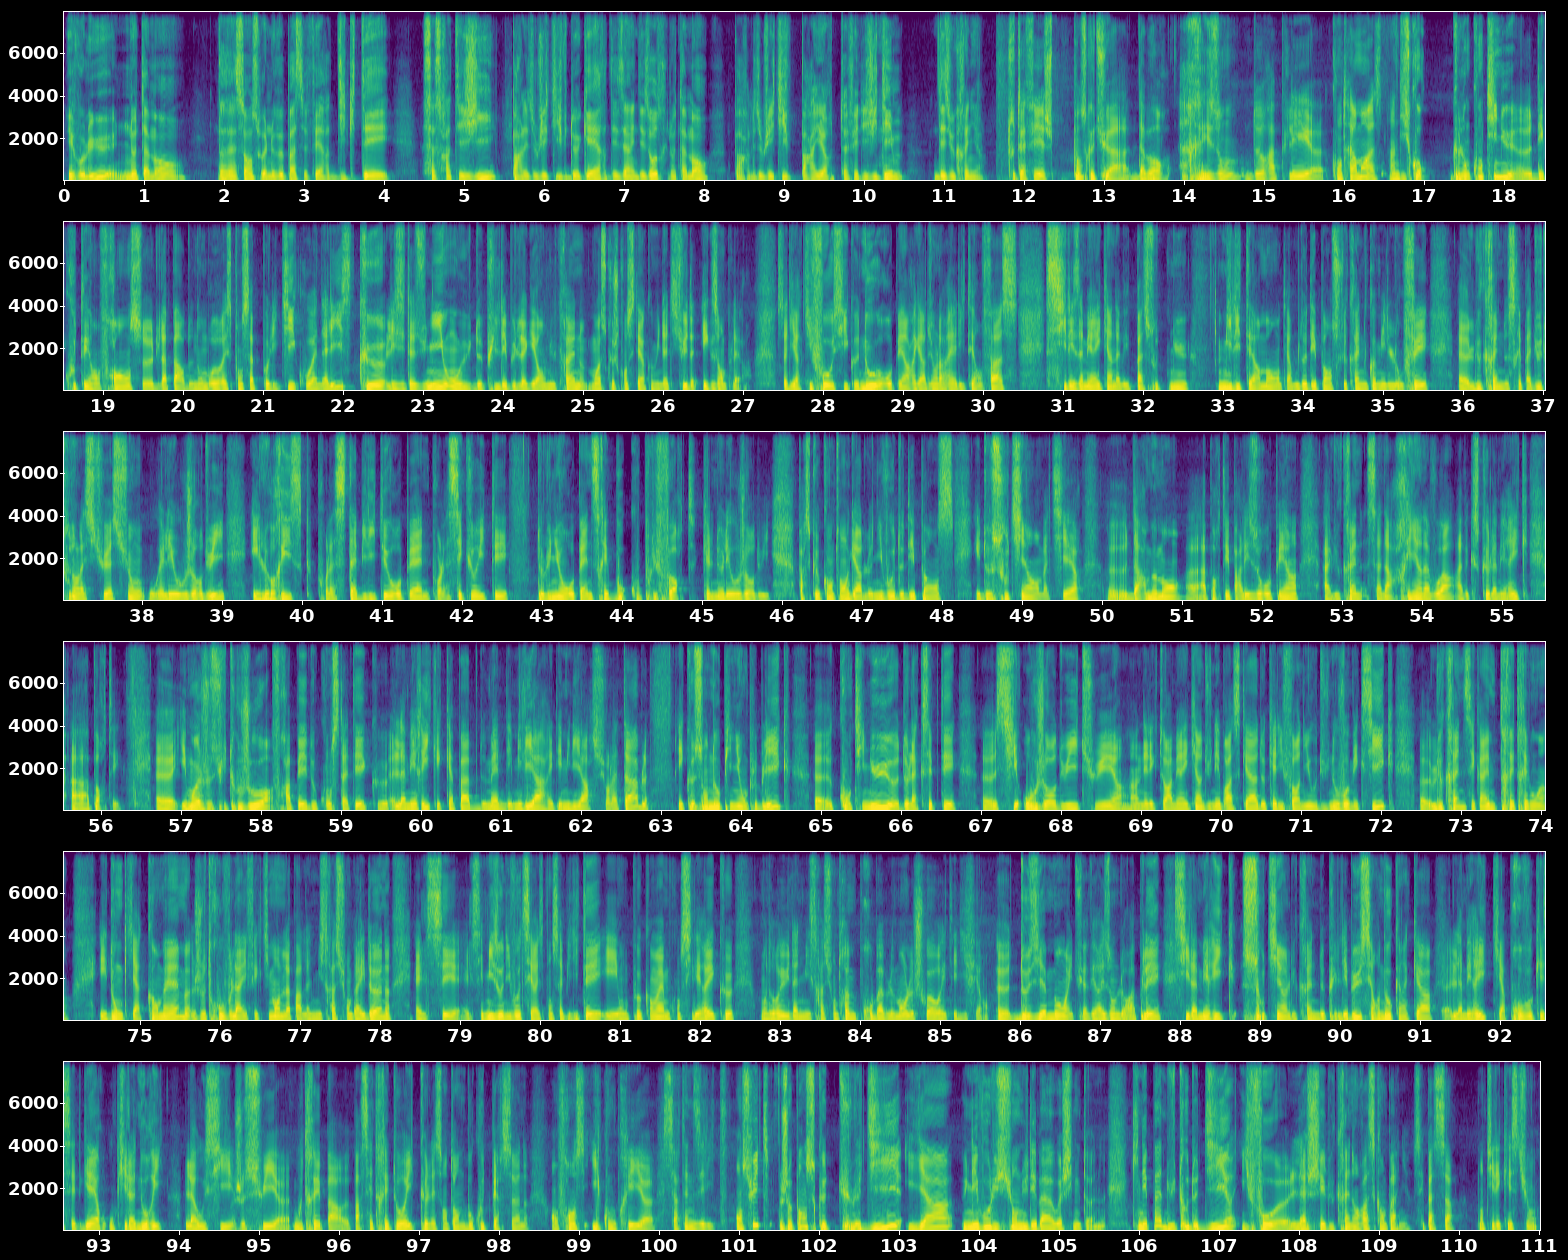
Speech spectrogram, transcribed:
évolue notamment dans un sens où elle ne veut pas se faire dicter sa stratégie par les objectifs de guerre des uns et des autres, et notamment par les objectifs par ailleurs tout à fait légitimes des Ukrainiens. Tout à fait. Je pense que tu as d'abord raison de rappeler, euh, contrairement à un discours que l'on continue euh, d'écouter en France euh, de la part de nombreux responsables politiques ou analystes, que les États-Unis ont eu depuis le début de la guerre en Ukraine, moi ce que je considère comme une attitude exemplaire. C'est-à-dire qu'il faut aussi que nous, Européens, regardions la réalité en face. Si les Américains n'avaient pas soutenu militairement en termes de dépenses l'Ukraine comme ils l'ont fait, euh, l'Ukraine ne serait pas du tout dans la situation où elle est aujourd'hui et le risque pour la stabilité européenne, pour la sécurité de l'Union européenne serait beaucoup plus forte qu'elle ne l'est aujourd'hui. Parce que quand on regarde le niveau de dépenses et de soutien en matière euh, d'armement euh, apporté par les Européens à l'Ukraine, ça n'a rien à voir avec ce que l'Amérique a apporté. et moi, je suis toujours frappé de constater que l'Amérique est capable de mettre des milliards et des milliards sur la table et que son opinion publique euh, continue de l'accepter. Euh, si aujourd'hui tu es un, électeur américain du Nebraska, de Californie ou du Nouveau-Mexique, euh, l'Ukraine c'est quand même très très loin. Et donc il y a quand même, je trouve là effectivement de la part de l'administration Biden, elle s'est elle s'est mise au niveau de ses responsabilités et on peut quand même considérer que on aurait eu une administration Trump, probablement le choix aurait été différent. deuxièmement, et tu avais raison de le rappeler, si l'Amérique soutient l'Ukraine depuis le début, c'est en aucun cas l'Amérique qui a provoqué cette guerre ou qui la nourrit. Là aussi, je suis euh, outré par, par cette rhétorique que laissent entendre beaucoup de personnes en France, y compris euh, certaines élites. Ensuite, je pense que tu le dis, il y a une évolution du débat à Washington, qui n'est pas du tout de dire il faut euh, lâcher l'Ukraine en race campagne. C'est pas ça dont il est question.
